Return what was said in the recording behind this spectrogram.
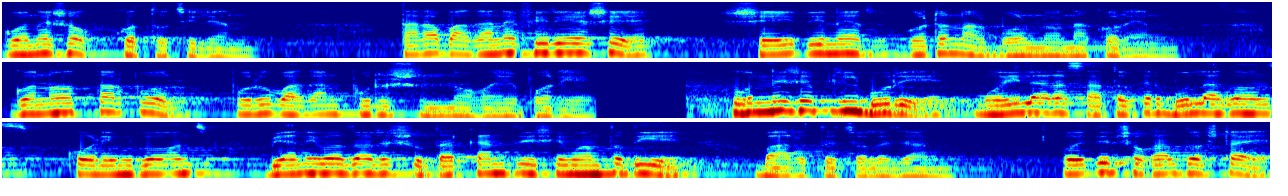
গণেশ অক্ষত ছিলেন। তারা বাগানে ফিরে এসে সেই দিনের ঘটনার বর্ণনা করেন। গণহত্যার পর পুরো বাগান পুরুষশূন্য হয়ে পড়ে। উনিশ এপ্রিল ভোরে মহিলারা সাতকের বুলাগঞ্জ, করিমগঞ্জ বিয়ানীবাজারের সুতারকান্দি সীমান্ত দিয়ে ভারতে চলে যান। ওই দিন সকাল দশটায়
